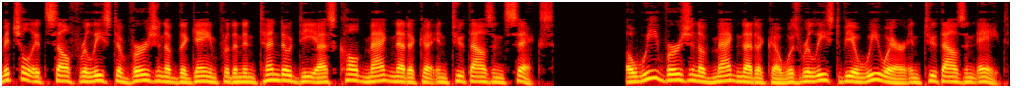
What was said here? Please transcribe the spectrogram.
Mitchell itself released a version of the game for the Nintendo DS called Magnetica in 2006. A Wii version of Magnetica was released via WiiWare in 2008.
